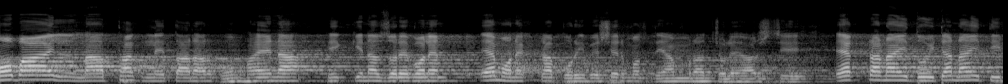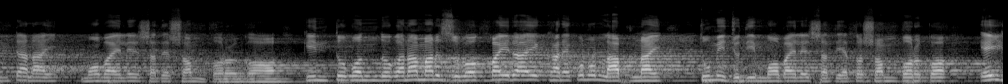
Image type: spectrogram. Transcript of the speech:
মোবাইল না থাকলে তার আর ঘুম হয় না। ঠিক কিনা জোরে বলেন। এমন একটা পরিবেশের মধ্যে আমরা চলে আসছি। একটা নাই, দুইটা নাই, তিনটা নাই, মোবাইলের সাথে সম্পর্ক। কিন্তু বন্ধুগণ, আমার যুবক ভাইরা, এখানে কোনো লাভ নাই। তুমি যদি মোবাইলের সাথে এত সম্পর্ক, এই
